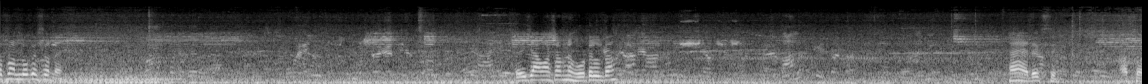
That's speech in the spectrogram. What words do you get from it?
আপনার লোকেশনে এই যে আমার সামনে হোটেলটা। হ্যাঁ দেখছি। আচ্ছা।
